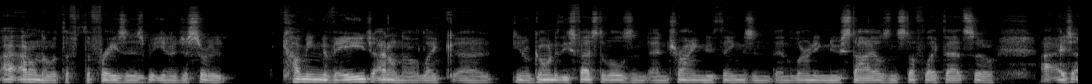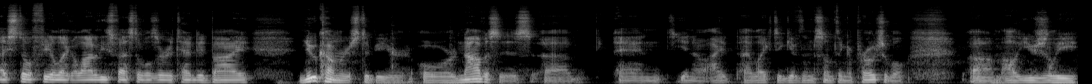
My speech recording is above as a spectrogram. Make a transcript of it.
I, I don't know what the, the phrase is, but you know, just sort of coming of age. I don't know, like uh, you know, going to these festivals and, and trying new things and, and learning new styles and stuff like that. So I, I still feel like a lot of these festivals are attended by newcomers to beer or novices. Um, and you know I, I like to give them something approachable. Um, i'll usually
